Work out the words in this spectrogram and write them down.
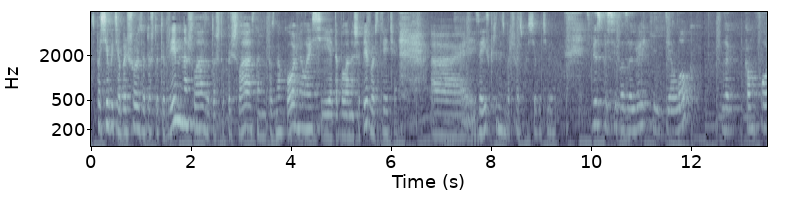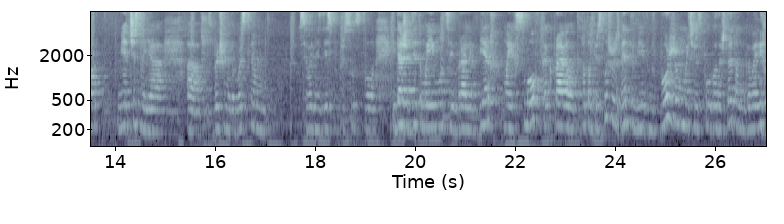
Спасибо тебе большое за то, что ты время нашла, за то, что пришла, с нами познакомилась. И это была наша первая встреча. А, и за искренность большое спасибо тебе. Тебе спасибо за легкий диалог, за комфорт. Мне, честно, я а, с большим удовольствием сегодня здесь присутствовала. И даже где-то мои эмоции брали вверх моих слов. Как правило, ты потом переслушиваешь да, интервью и думаешь, боже мой, через полгода, что я там говорила?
